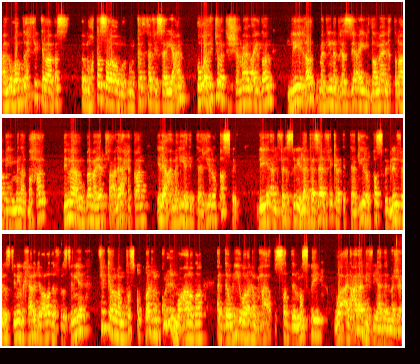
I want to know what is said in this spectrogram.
أن أوضح فكرة بس مختصرة ومكثفة سريعا. هو هجرة الشمال أيضا لغرب مدينة غزة أي لضمان اقترابهم من البحر بما ربما يدفع لاحقا إلى عملية التهجير القسري للفلسطينيين. لا تزال فكرة التهجير القسري للفلسطينيين خارج الأراضي الفلسطينية فكرة لم تسقط رغم كل المعارضة الدولية ورغم حائط الصد المصري والعربي في هذا المجال.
